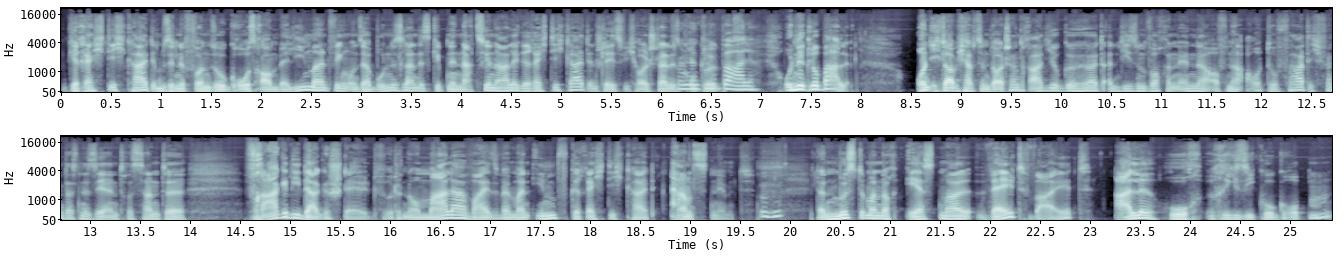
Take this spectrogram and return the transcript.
Gerechtigkeit im Sinne von so Großraum Berlin meinetwegen, unser Bundesland. Es gibt eine nationale Gerechtigkeit in Schleswig-Holstein. Und eine globale. Und eine globale. Und ich glaube, ich habe es im Deutschlandradio gehört an diesem Wochenende auf einer Autofahrt. Ich fand das eine sehr interessante Frage, die da gestellt würde. Normalerweise, wenn man Impfgerechtigkeit ernst nimmt, mhm. dann müsste man doch erstmal weltweit alle Hochrisikogruppen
